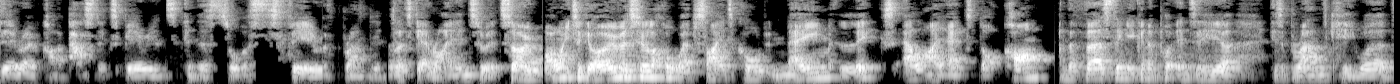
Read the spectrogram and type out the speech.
zero kind of past experience in the sort of sphere of branding. Let's get right into it. So I want you to go over to like a website. It's called namelix, L-I-X.com. And the first thing you're going to put into here is brand keywords.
